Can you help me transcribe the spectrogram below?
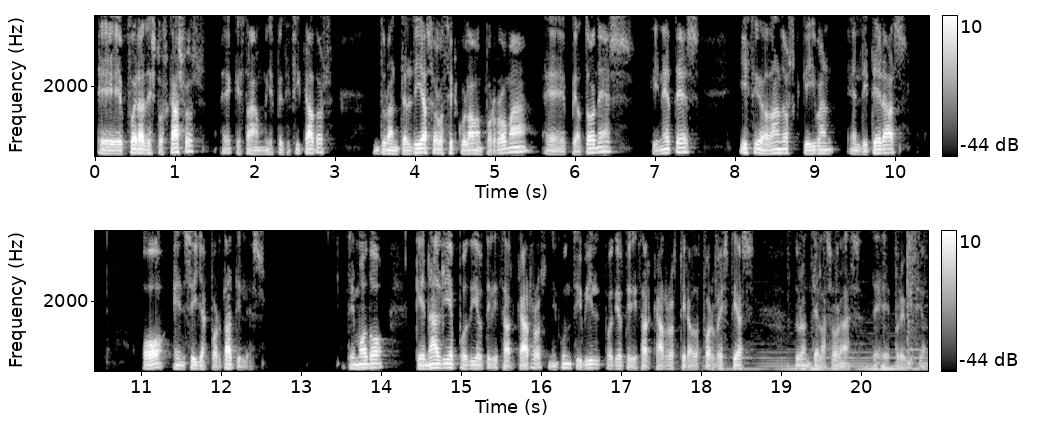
Eh, fuera de estos casos, que estaban muy especificados, durante el día solo circulaban por Roma eh, peatones, jinetes y ciudadanos que iban en literas o en sillas portátiles. De modo que nadie podía utilizar carros, ningún civil podía utilizar carros tirados por bestias durante las horas de prohibición.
